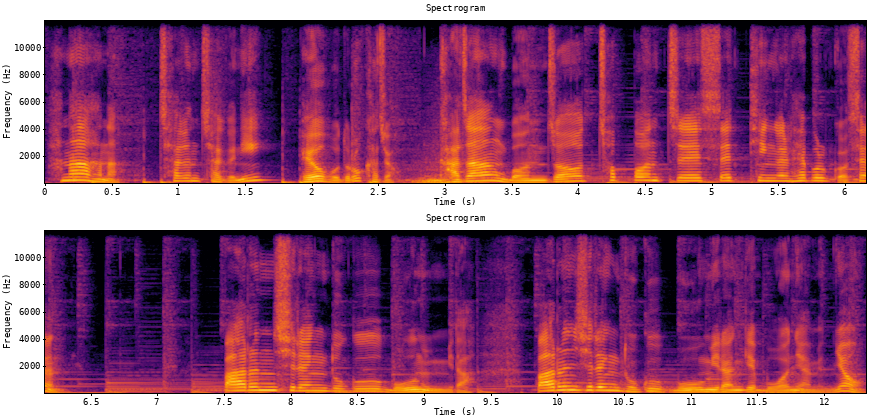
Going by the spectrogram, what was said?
하나하나 차근차근히 배워보도록 하죠. 가장 먼저 첫 번째 세팅을 해볼 것은 빠른 실행 도구 모음입니다. 빠른 실행 도구 모음이란 게 뭐냐면요.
